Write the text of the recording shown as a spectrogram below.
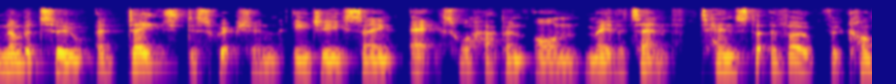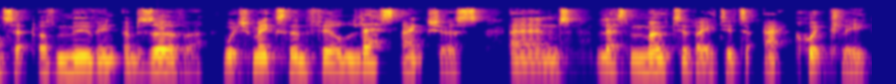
Number two, a date description, e.g. saying X will happen on May the 10th, tends to evoke the concept of moving observer, which makes them feel less anxious and less motivated to act quickly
